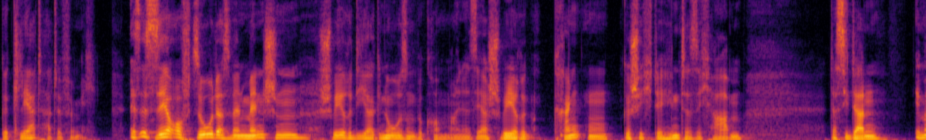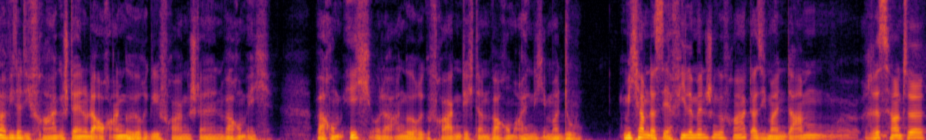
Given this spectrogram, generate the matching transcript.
geklärt hatte für mich. Es ist sehr oft so, dass wenn Menschen schwere Diagnosen bekommen, eine sehr schwere Krankengeschichte hinter sich haben, dass sie dann immer wieder die Frage stellen oder auch Angehörige die Fragen stellen, warum ich? Warum ich oder Angehörige fragen dich dann, warum eigentlich immer du? Mich haben das sehr viele Menschen gefragt. Als ich meinen Darmriss hatte,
